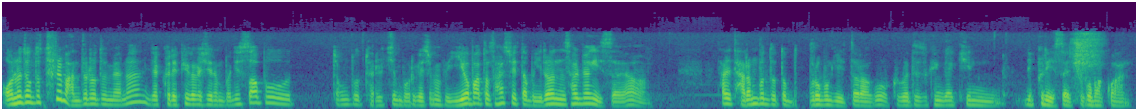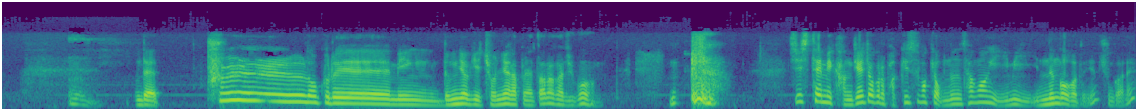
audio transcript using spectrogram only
어느 정도 틀을 만들어 두면은 이제 그래픽 하시는 분이 서브 정도 될지 모르겠지만 뭐 이어받아서 할 수 있다 뭐 이런 설명이 있어요. 사실 다른 분도 또 물어본 게 있더라고. 그거에 대해서 굉장히 긴 리플이 있어요. 주고받고 한. 근데 프로그래밍 능력이 좋냐 나쁘냐 떠나가지고 시스템이 강제적으로 바뀔 수밖에 없는 상황이 이미 있는 거거든요 중간에?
